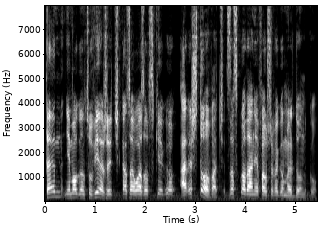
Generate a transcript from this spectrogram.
Ten, nie mogąc uwierzyć, kazał Łazowskiego aresztować za składanie fałszywego meldunku.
